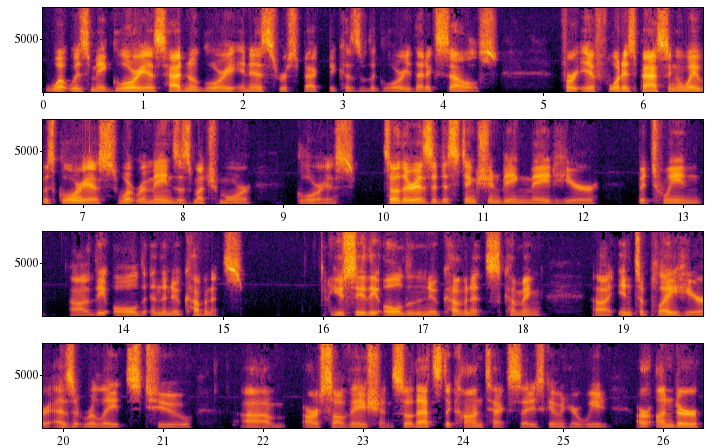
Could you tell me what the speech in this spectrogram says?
what was made glorious had no glory in this respect because of the glory that excels. For if what is passing away was glorious, what remains is much more glorious. So there is a distinction being made here between uh, the old and the new covenants. You see the old and the new covenants coming uh, into play here as it relates to um, our salvation. So that's the context that he's given here. We are under,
